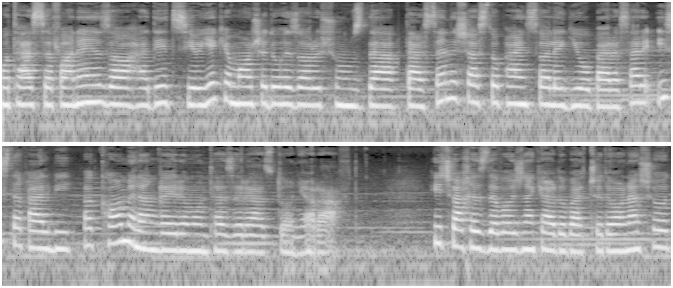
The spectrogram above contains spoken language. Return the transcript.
متاسفانه زاهدید 31 مارچ 2016 در سن 65 سالگی و بر اثر ایست قلبی و کاملا غیر منتظره از دنیا رفت. هیچ وقت ازدواج نکرد و بچه دار نشد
